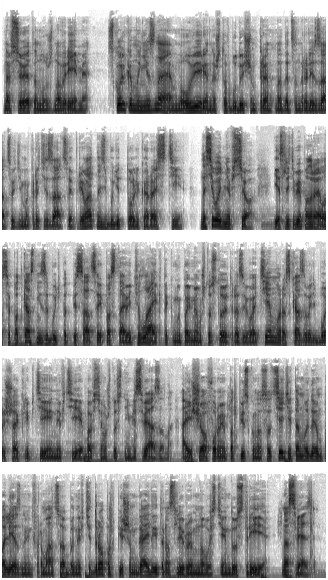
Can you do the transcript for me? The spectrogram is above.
На все это нужно время. Сколько мы не знаем, но уверены, что в будущем тренд на децентрализацию, демократизацию и приватность будет только расти. На сегодня все. Если тебе понравился подкаст, не забудь подписаться и поставить лайк, так мы поймем, что стоит развивать тему, рассказывать больше о крипте и NFT и обо всем, что с ними связано. А еще оформим подписку на соцсети, там мы даем полезную информацию об NFT-дропах, пишем гайды и транслируем новости индустрии. На связи.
